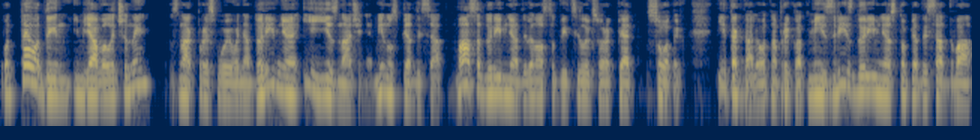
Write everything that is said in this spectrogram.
От Т1 ім'я величини, знак присвоювання дорівнює і її значення мінус 50. Маса дорівнює 92,45 і так далі. От, наприклад, мій зріст дорівнює 152.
